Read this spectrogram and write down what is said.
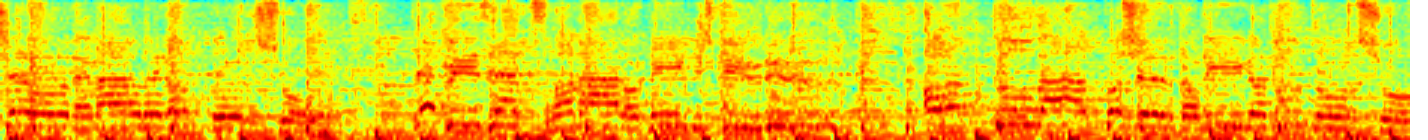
sehol nem áll meg ha nálad mégis kiürül. Ott tovább a sört, amíg az utolsó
